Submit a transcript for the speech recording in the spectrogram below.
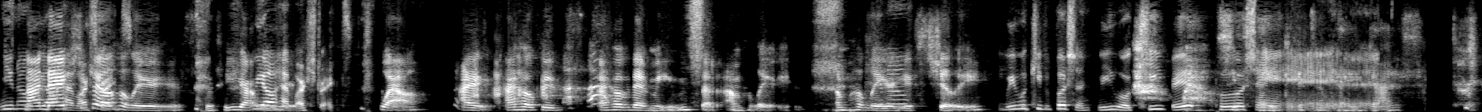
You know, Not Dave Chappelle hilarious. 'cause he got We all have our strengths. Wow. I I hope it's I hope that means that I'm hilarious. I'm hilarious, chilly. We will keep it pushing. We will keep it Wow, pushing. okay, guys.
